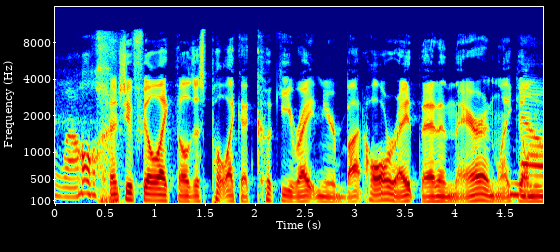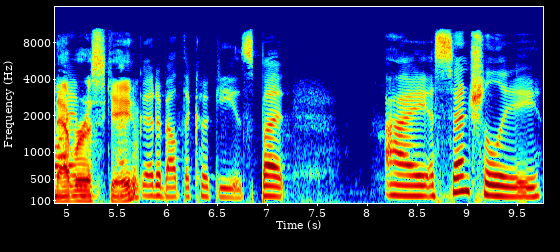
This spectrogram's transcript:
well, Don't you feel like they'll just put like a cookie right in your butthole right then and there, and like you'll never I'm- escape? I'm good about the cookies, but I essentially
